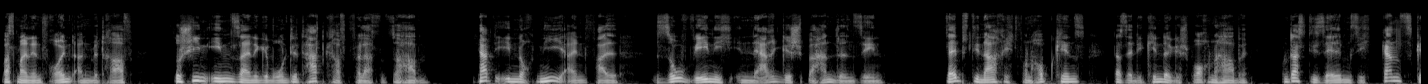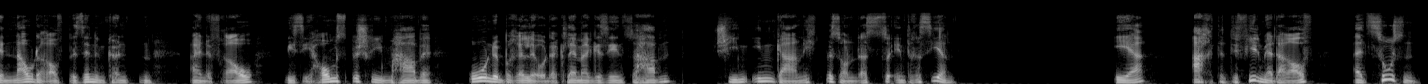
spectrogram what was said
Was meinen Freund anbetraf, so schien ihn seine gewohnte Tatkraft verlassen zu haben. Ich hatte ihn noch nie einen Fall so wenig energisch behandeln sehen. Selbst die Nachricht von Hopkins, dass er die Kinder gesprochen habe und dass dieselben sich ganz genau darauf besinnen könnten, eine Frau, wie sie Holmes beschrieben habe, ohne Brille oder Klemmer gesehen zu haben, schien ihn gar nicht besonders zu interessieren. Er achtete vielmehr darauf, als Susan,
